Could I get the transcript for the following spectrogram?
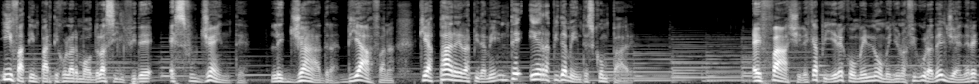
Infatti in particolar modo la silfide è sfuggente, leggiadra, diafana, che appare rapidamente e rapidamente scompare. È facile capire come il nome di una figura del genere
